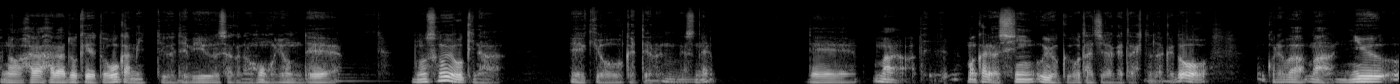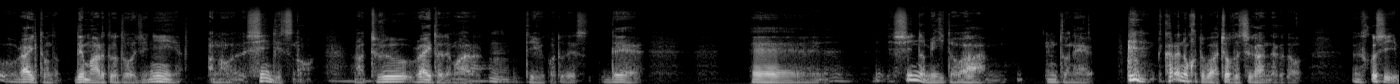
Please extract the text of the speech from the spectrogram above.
あの「ハラハラ時計と狼」っていうデビュー作の本を読んでものすごい大きな影響を受けてるんですね。うん、で、まあ、まあ彼は新右翼を立ち上げた人だけどこれはまあニューライトでもあると同時にあの真実の、うん、トゥルーライトでもあるっていうことです。うん、で、えー、真の右とはうんとね 彼の言葉はちょっと違うんだけど少し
